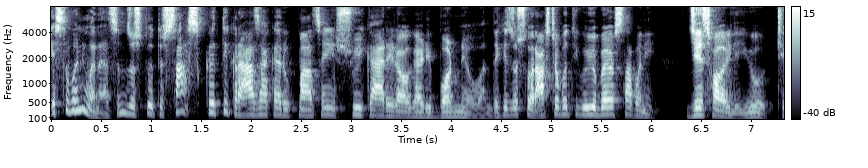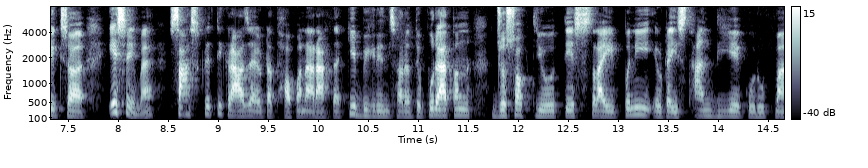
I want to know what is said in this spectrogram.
यस्तो पनि भनेका छन् जस्तो त्यो सांस्कृतिक राजाका रूपमा चाहिँ स्वीकारेर अगाडि बढ्ने हो भनेदेखि जस्तो राष्ट्रपतिको यो व्यवस्था पनि जे छ अहिले यो ठिक छ। यसैमा सांस्कृतिक राजा एउटा थपना राख्दा के बिग्रिन्छ र त्यो पुरातन जो शक्ति हो त्यसलाई पनि एउटा स्थान दिएको रूपमा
